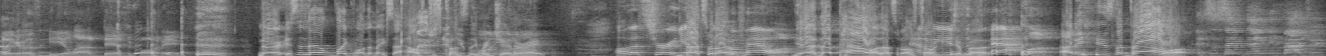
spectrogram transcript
Look at us heal our dead body. No, isn't there like one that makes our health Imagine just constantly body- regenerate? Oh, that's true. Yeah, That's what I- have a power. Yeah, that power. That's what I was How do we talking use about. the power? How do you use the power? It's the same thing in magic.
